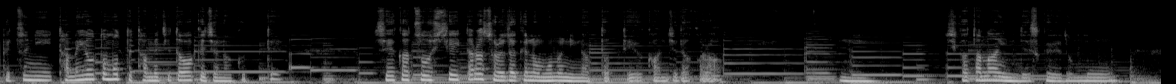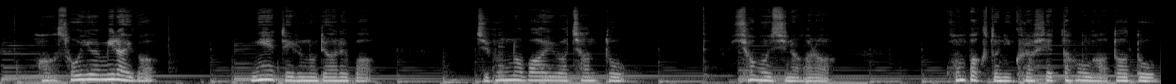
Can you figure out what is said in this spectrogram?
別に貯めようと思って貯めてたわけじゃなくって生活をしていたらそれだけのものになったっていう感じだからうん。仕方ないんですけれどもまあそういう未来が見えているのであれば自分の場合はちゃんと処分しながらコンパクトに暮らしていった方が後々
